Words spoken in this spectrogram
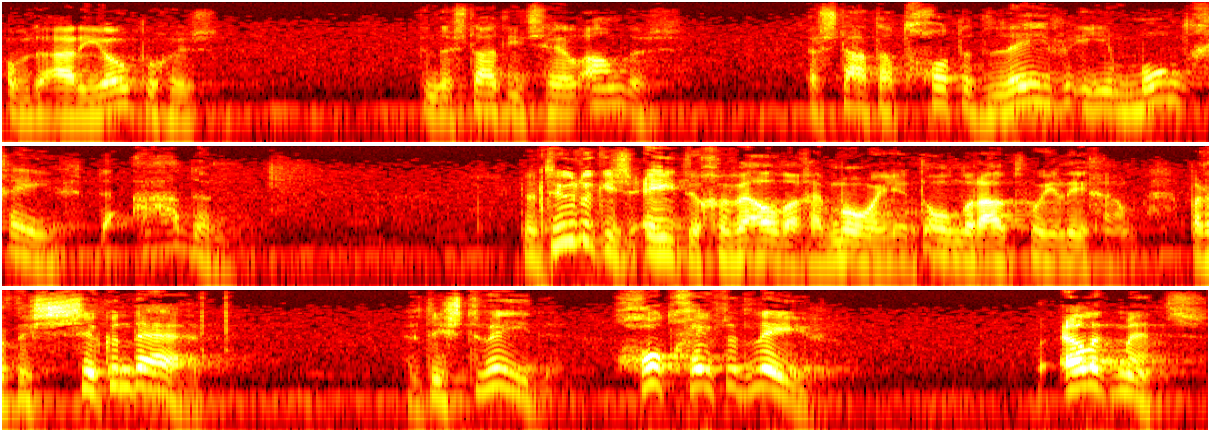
over de Areopagus. En daar staat iets heel anders. Er staat dat God het leven in je mond geeft, de adem. Natuurlijk is eten geweldig en mooi en het onderhoud voor je lichaam. Maar het is secundair. Het is tweede. God geeft het leven. Elk mens.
